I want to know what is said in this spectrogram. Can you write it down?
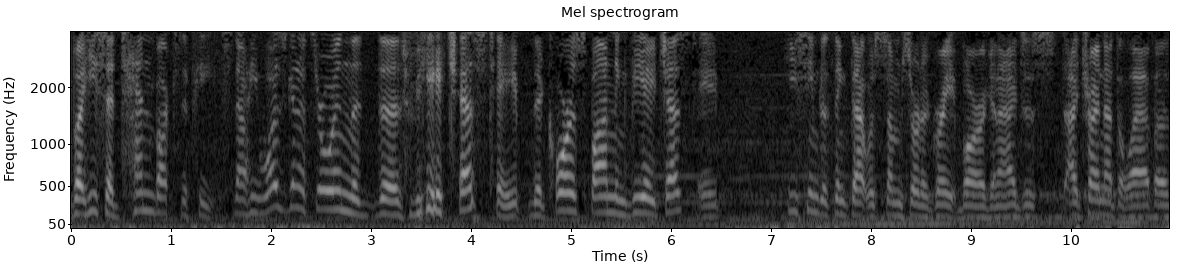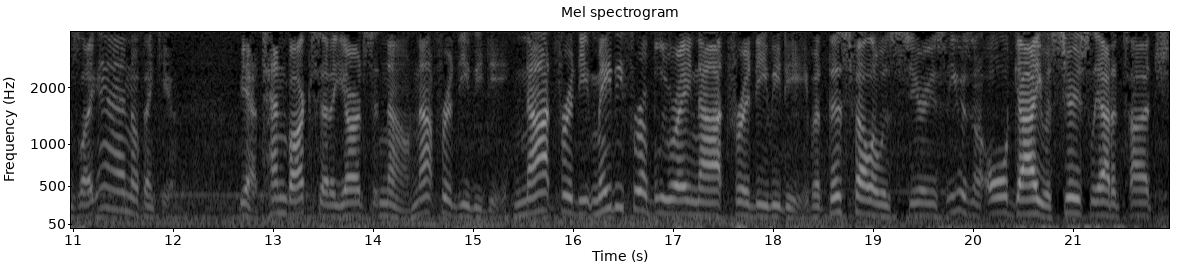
But he said ten bucks a piece. Now he was going to throw in the the VHS tape, the corresponding VHS tape. He seemed to think that was some sort of great bargain. I just I tried not to laugh. I was like, eh, no, thank you yeah, ten bucks at a yard. No, not for a DVD. Not for a D. Maybe for a Blu-ray. Not for a DVD. But this fellow was serious. He was an old guy. He was seriously out of touch.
